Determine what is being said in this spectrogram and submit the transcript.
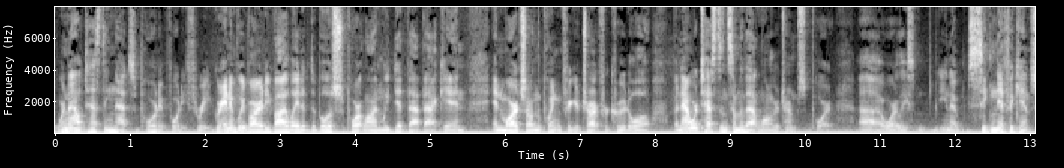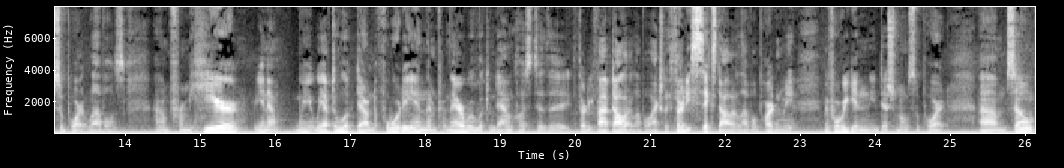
We're now testing that support at 43. Granted, we've already violated the bullish support line. We did that back in in March on the point and figure chart for crude oil, but now we're testing some of that longer term support, uh, or at least you know significant support levels. Um, from here, you know, we, we have to look down to 40, and then from there, we're looking down close to the $35 level, actually $36 level, pardon me, before we get any additional support. Um, so,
